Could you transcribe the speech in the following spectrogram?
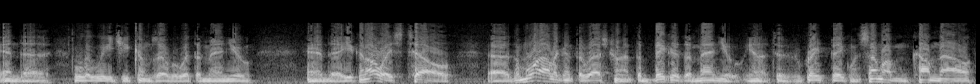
and uh, Luigi comes over with the menu, and uh, you can always tell." Uh, the more elegant the restaurant, the bigger the menu. You know, to a great big one. Some of them come now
